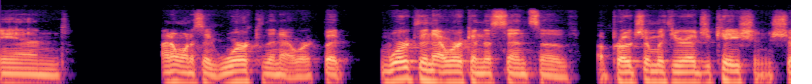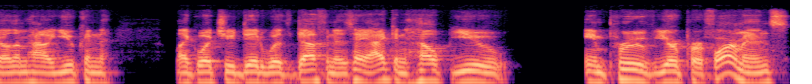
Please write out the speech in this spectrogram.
and I don't want to say work the network, but work the network in the sense of approach them with your education, show them how you can, like what you did with Duffin is, hey, I can help you improve your performance.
